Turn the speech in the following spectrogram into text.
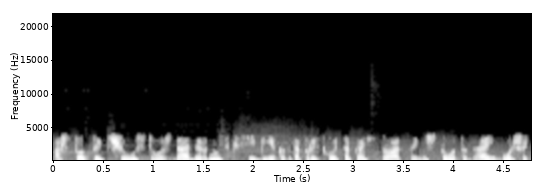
а что ты чувствуешь, да, вернуть к себе, когда происходит такая ситуация или что-то, да, и больше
